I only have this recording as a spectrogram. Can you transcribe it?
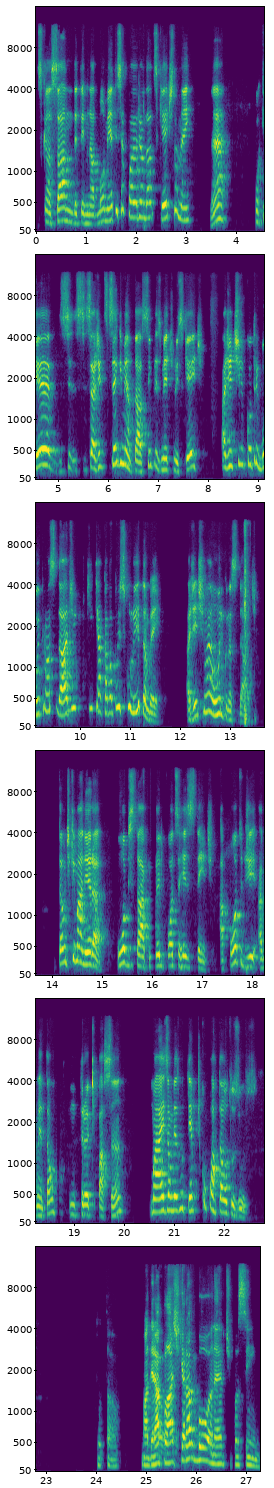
descansar num determinado momento e você pode andar de skate também, né? Porque se, se a gente segmentar simplesmente no skate, a gente contribui para uma cidade que, que acaba por excluir também. A gente não é único na cidade. Então, de que maneira um obstáculo ele pode ser resistente a ponto de aguentar um, um truck passando, mas ao mesmo tempo de comportar outros usos? Total. Madeira plástica era boa, né? Tipo assim,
